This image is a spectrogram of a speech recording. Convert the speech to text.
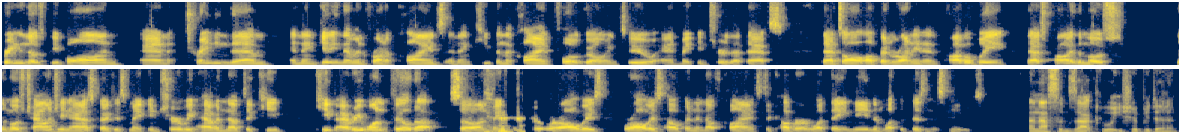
bringing those people on and training them and then getting them in front of clients and then keeping the client flow going too and making sure that that's that's all up and running and probably that's probably the most the most challenging aspect is making sure we have enough to keep keep everyone filled up. So and making sure we're always we're always helping enough clients to cover what they need and what the business needs. And that's exactly what you should be doing.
